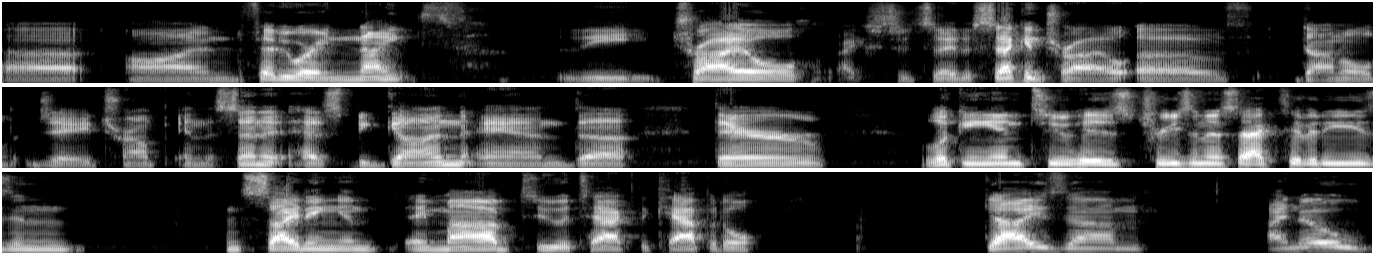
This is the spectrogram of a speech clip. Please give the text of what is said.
uh, on February 9th, the trial, I should say, the second trial of Donald J. Trump in the Senate has begun, and uh, they're looking into his treasonous activities and inciting an, a mob to attack the Capitol. Guys, um, I know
